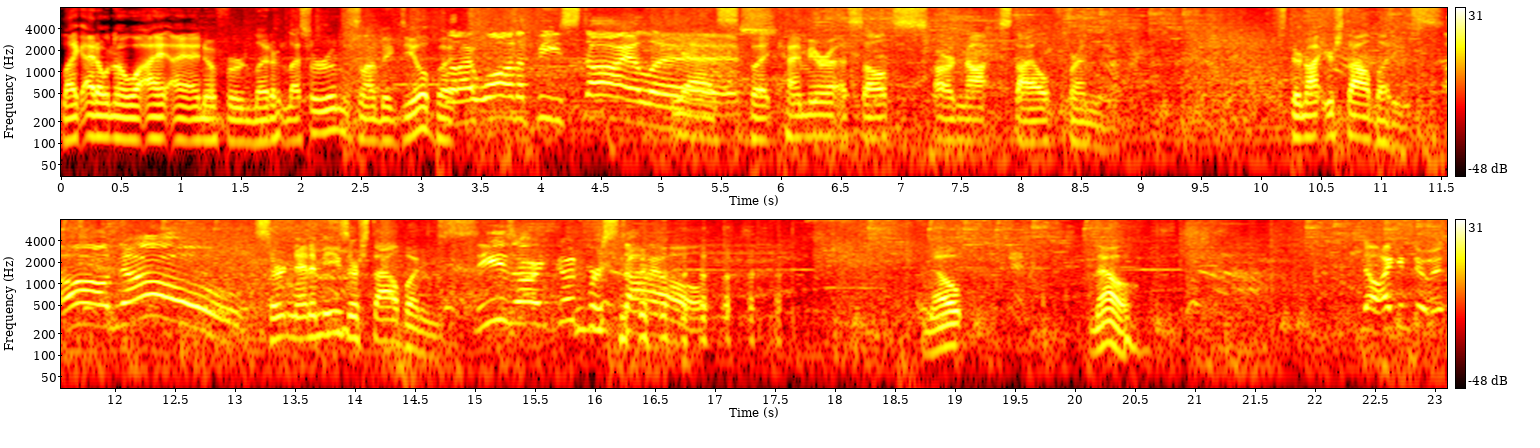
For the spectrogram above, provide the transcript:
Like I don't know. why- I I know for letter, lesser rooms it's not a big deal, but, but I want to be stylish. yes, but Chimera assaults are not style friendly. They're not your style buddies. Oh no! Certain enemies are style buddies. These aren't good for style. Nope. No. no, I can do it.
